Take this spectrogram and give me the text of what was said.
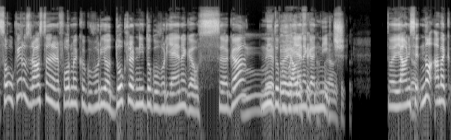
so v okviru zdravstvene reforme, ki govorijo, dokler ni dogovorjenega vsega, ne, ni dogovorjenega nič. To je javni sektor. Ja. No, ampak,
